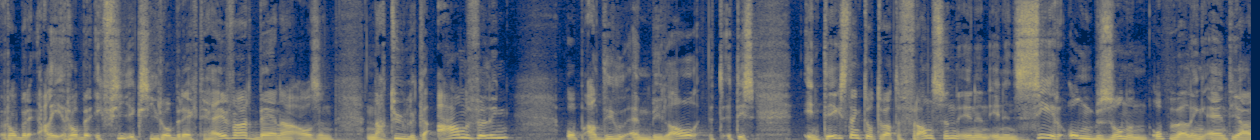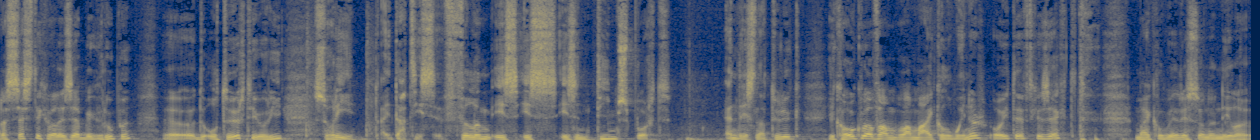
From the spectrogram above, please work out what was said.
Robert, allez, Robert, ik, zie, ik zie Robert Heijvaart bijna als een natuurlijke aanvulling op Adil en Bilal. Het, het, is in tegenstelling tot wat de Fransen in een, in een zeer onbezonnen opwelling eind jaren 60 wel eens hebben geroepen, uh, de auteurtheorie. Sorry, dat is, film is, is, is een teamsport. En er is natuurlijk... Ik hou ook wel van wat Michael Winner ooit heeft gezegd. Michael Winner is zo'n hele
